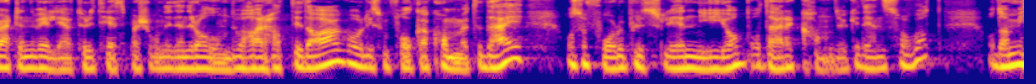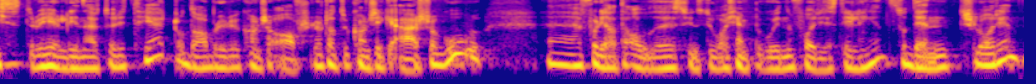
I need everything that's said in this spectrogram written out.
vært en veldig autoritetsperson i den rollen du har hatt i dag, og liksom folk har kommet til deg, og så får du plutselig en ny jobb, og der kan du ikke den så godt. Og da mister du hele din autoritet, og da blir du kanskje avslørt at du kanskje ikke er så god, eh, fordi at alle syns du var kjempegod i den forrige stillingen. Så den slår inn.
